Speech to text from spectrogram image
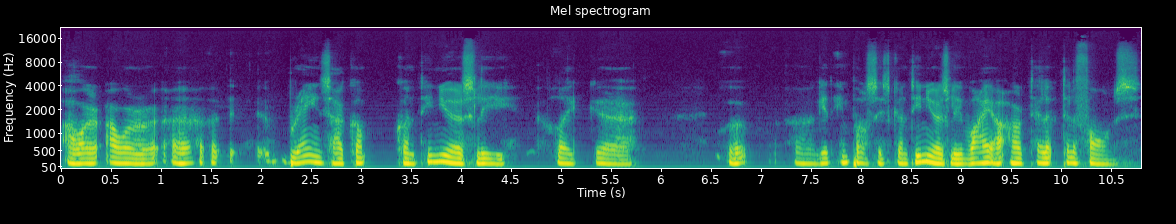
Our our uh, brains are com- continuously like uh, uh, uh, get impulses continuously via our tele telephones.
